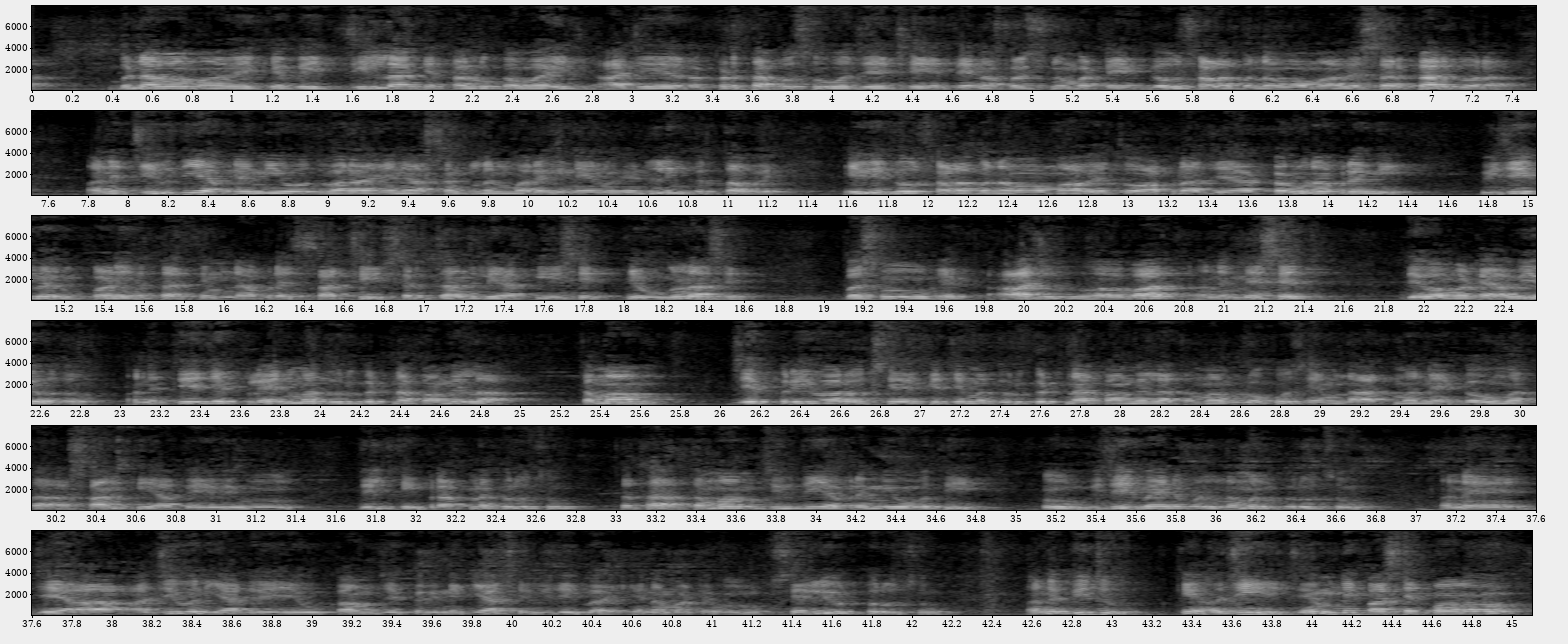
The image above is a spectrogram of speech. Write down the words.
બનાવવામાં આવે કે ભાઈ જિલ્લા કે તાલુકા વાઇઝ આજે રખડતા પશુઓ જે છે તેના પ્રશ્ન માટે ગૌશાળા બનાવવામાં આવે સરકાર દ્વારા. અને જીવદિયા પ્રેમીઓ દ્વારા એના સંકલનમાં રહીને એનું હેન્ડલિંગ કરતા હોય એવી ગૌશાળા બનાવવામાં આવે તો આપણા જે આ કરુણા પ્રેમી વિજયભાઈ રૂપાણી હતા, તેમને આપણે સાચી શ્રદ્ધાંજલિ આપીએ છીએ તેવું ગણાશે. બસ હું એક આ જ વાત અને મેસેજ દેવા માટે આવ્યો હતો અને તે જે પ્લેનમાં દુર્ઘટના પામેલા તમામ જે પરિવારો છે કે જેમાં દુર્ઘટના પામેલા તમામ લોકો છે, એમના આત્માને ગૌ માતા શાંતિ આપે એવી હું દિલથી પ્રાર્થના કરું છું. તથા તમામ જીવદયા પ્રેમીઓ વતી હું વિજયભાઈને પણ નમન કરું છું. અને જે આ આજીવન યાદ રહે એવું કામ જે કરીને ગયા છે વિજયભાઈ, એના માટે હું સેલ્યુટ કરું છું. અને બીજું કે હજી જેમની પાસે પણ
